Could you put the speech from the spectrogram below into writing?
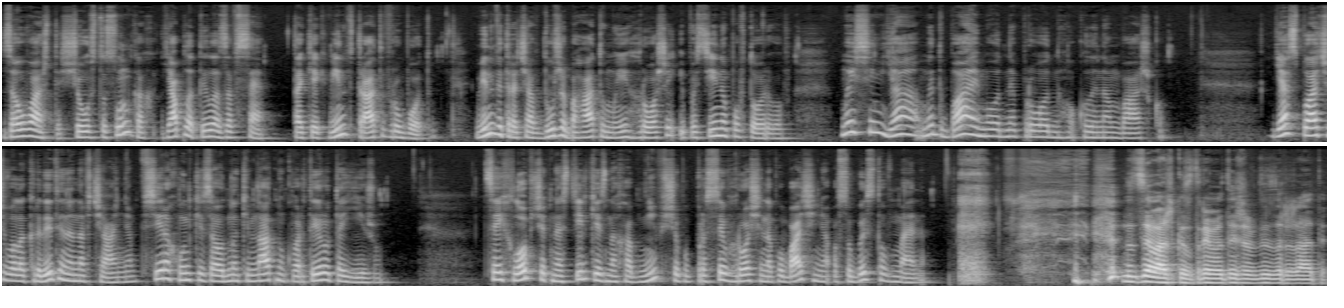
Зауважте, що у стосунках я платила за все, так як він втратив роботу. Він витрачав дуже багато моїх грошей і постійно повторював: Ми сім'я, ми дбаємо одне про одного, коли нам важко. Я сплачувала кредити на навчання, всі рахунки за однокімнатну квартиру та їжу. Цей хлопчик настільки знахабнів, що попросив гроші на побачення особисто в мене. Ну це важко стримати, щоб не зражати.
